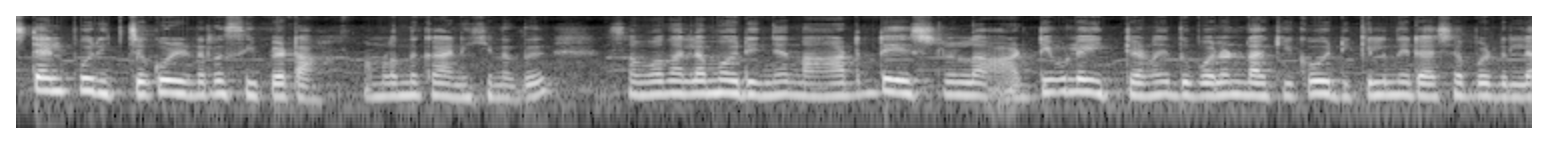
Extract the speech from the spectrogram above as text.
സ്റ്റൈൽ പൊരിച്ച കോഴിയുടെ റെസിപ്പി കേട്ടാ നമ്മളൊന്ന് കാണിക്കുന്നത്. സംഭവം നല്ല മൊരിഞ്ഞ നാടൻ ടേസ്റ്റിലുള്ള അടിപൊളി ഐറ്റാണ് ഇതുപോലെ ഉണ്ടാക്കിക്കോ ഒരിക്കലും നിരാശപ്പെടില്ല.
